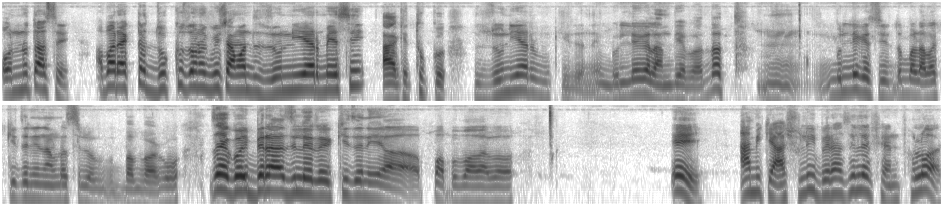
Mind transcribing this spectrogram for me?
অন্যতা আছে। আবার একটা দুঃখজনক বিষয়, আমাদের জুনিয়র মেসি, আগে থুকু। জুনিয়র কি জানি, ভুলে গেলাম দিয়ে বাবা দত্ত ভুলে গেছি। তো বড়, আবার কি জানি নামটা ছিল, বাবা যাই ওই ব্রাজিলের কি জানি বাবা বাবা বাবা। এই আমি কি আসলেই ব্রাজিলের ফ্যান ফলোয়ার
